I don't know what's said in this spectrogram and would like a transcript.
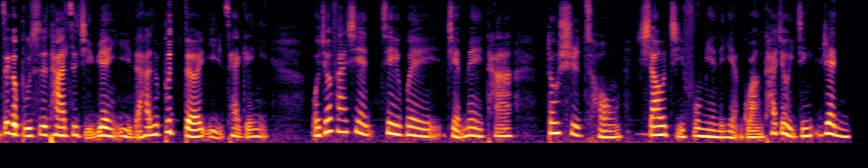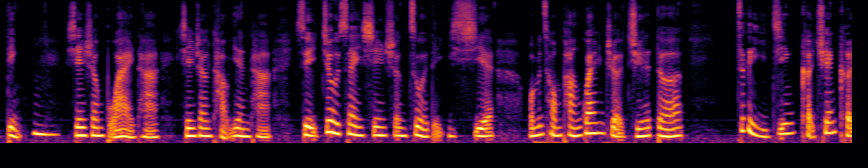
这个不是他自己愿意的，他是不得已才给你。我就发现这位姐妹她都是从消极负面的眼光，她就已经认定，嗯，先生不爱她，先生讨厌她，所以就算先生做的一些，我们从旁观者觉得这个已经可圈可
